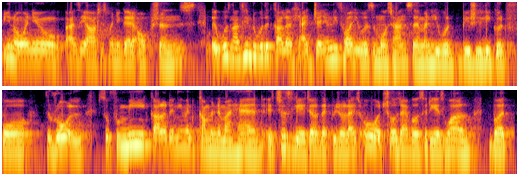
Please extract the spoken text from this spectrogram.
you know when you as the artist when you get options it was nothing to do with the color. I genuinely thought he was the most handsome and he would be really good for the role. So for me color didn't even come into my head. It's just later that we realized oh it shows diversity as well. But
